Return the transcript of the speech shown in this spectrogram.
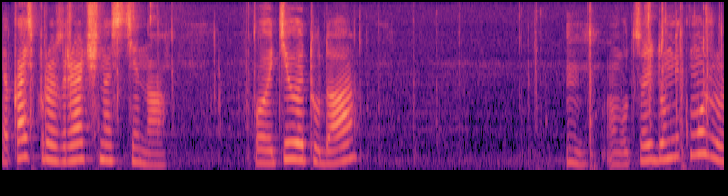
Якась прозрачна стіна. Полетіли туди. А оцей домик можу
